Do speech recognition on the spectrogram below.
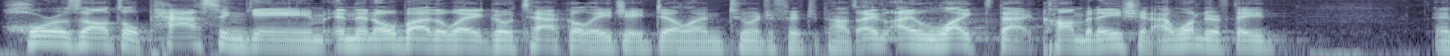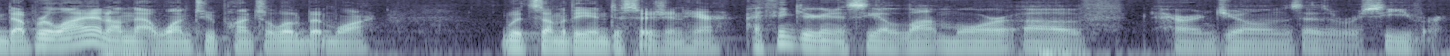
horizontal passing game, and then oh by the way, go tackle AJ Dillon, 250 pounds. I, I liked that combination. I wonder if they end up relying on that one-two punch a little bit more with some of the indecision here. I think you're going to see a lot more of Aaron Jones as a receiver.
